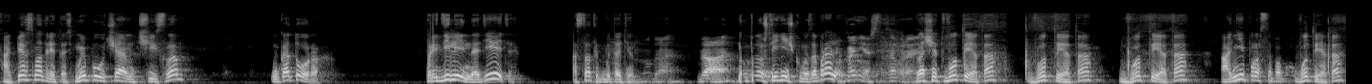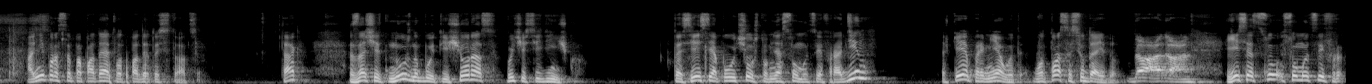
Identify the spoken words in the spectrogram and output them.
А теперь смотри, то есть мы получаем числа, у которых при делении на 9 остаток будет 1. Ну да. Да. Ну, потому что единичку мы забрали. Ну, конечно, забрали. Значит, вот это, вот это, вот это, они просто, вот это, они просто попадают вот под эту ситуацию. Так? Значит, нужно будет еще раз вычесть единичку. То есть, если я получил, что у меня сумма цифр 1, значит, я применяю вот, вот просто сюда иду. Да, да. Если су- сумма цифр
